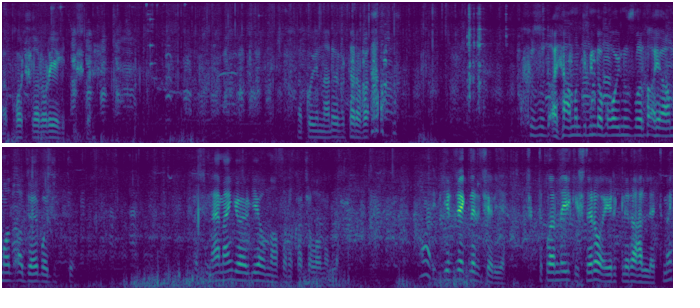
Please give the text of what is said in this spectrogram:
Bak koçlar oraya gitmişler. Bak koyunlar öbür tarafa. Kuzu ayağımın dibinde boynuzları ayağıma acayip acıttı. Ya Şimdi hemen gölgeye ondan sonra kaçalanırlar. Ama girecekler içeriye. Çıktıklarında ilk işleri o erikleri halletmek.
